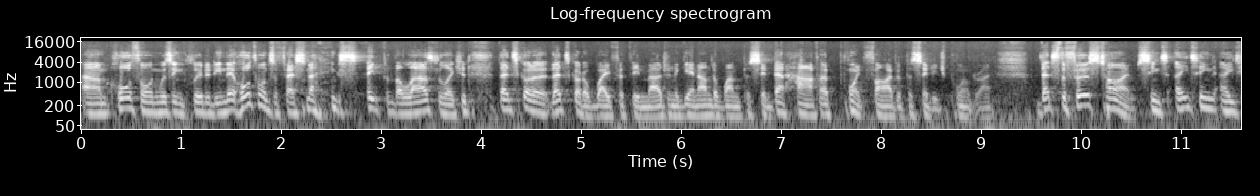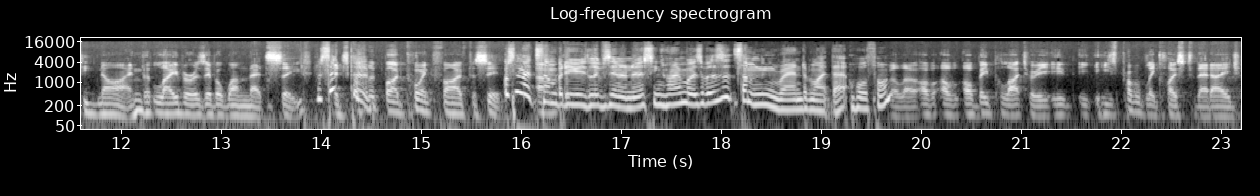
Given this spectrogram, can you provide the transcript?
Um, Hawthorn was included in there. Hawthorn's a fascinating seat from the last election. That's got a that's got a wafer thin margin again, under one percent, about half a 0.5 a percentage point, right? That's the first time since 1889 that Labor has ever won that seat. Was that it's got the- it by 0.5 percent. Wasn't that somebody who lives in a nursing home? Was was it something random like that, Hawthorne? Well, I'll, I'll, I'll be polite to him. He, he, he's probably close to that age.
